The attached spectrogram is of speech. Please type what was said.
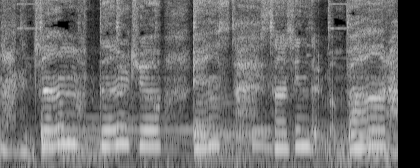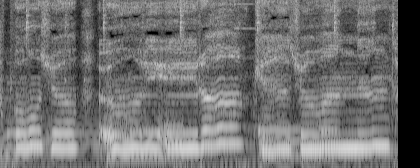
나는 잠 못 들죠. 인스타의 사진들만 바라보죠. 우리 이렇게 좋았는데.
